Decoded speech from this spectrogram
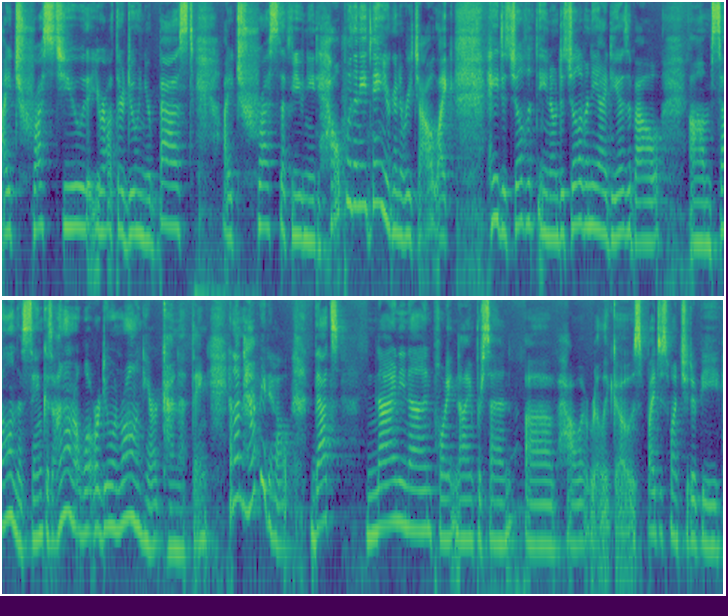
I trust you that you're out there doing your best. I trust that if you need help with anything, you're going to reach out. Like, hey, does Jill, have- you know, does Jill have any ideas about um, selling this Because I don't know what we're doing wrong here, kind of thing. And I'm happy to help. That's 99.9% of how it really goes. But I just want you to be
